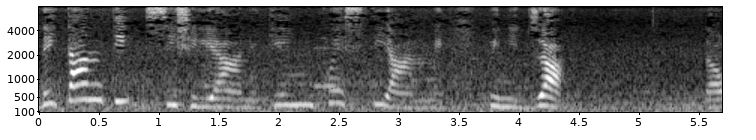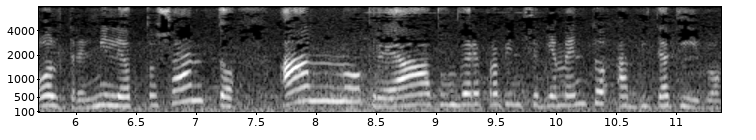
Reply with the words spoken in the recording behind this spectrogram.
dei tanti siciliani che in questi anni, quindi già da oltre il 1800, hanno creato un vero e proprio insediamento abitativo,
